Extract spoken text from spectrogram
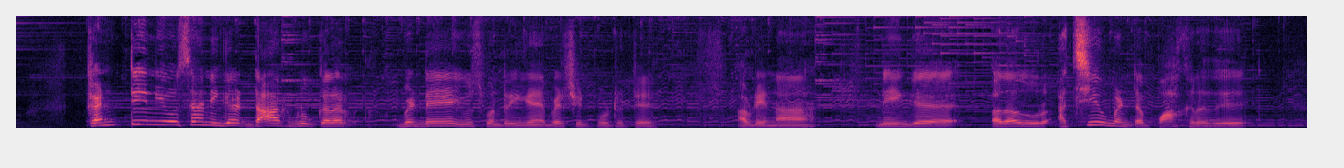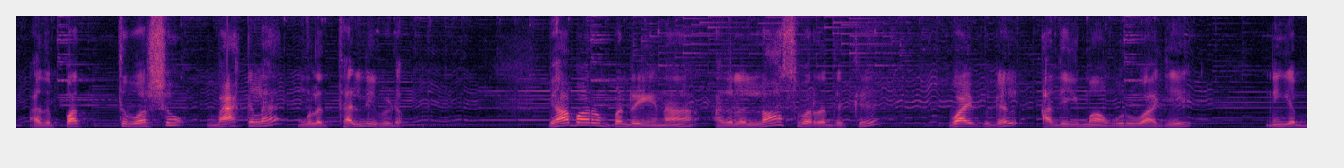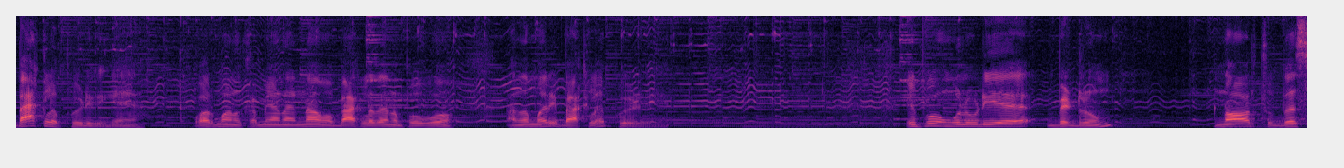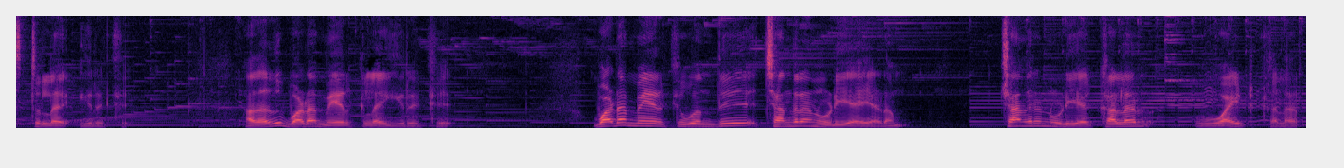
கண்டினியூஸாக நீங்கள் டார்க் ப்ளூ கலர் பெட்டே யூஸ் பண்ணுறீங்க பெட்ஷீட் போட்டுட்டு. அப்படின்னா நீங்கள் அதாவது ஒரு அச்சீவ்மெண்ட்டை பார்க்குறது அது பத்து வருஷம் பேக்கில் உங்களை தள்ளி விடும் வியாபாரம் பண்ணுறீங்கன்னா அதில் லாஸ் வர்றதுக்கு வாய்ப்புகள் அதிகமாக உருவாகி நீங்கள் பேக்கில் போயிடுவீங்க. வருமானம் கம்மியான என்ன அவன் பேக்கில் தானே போவோம். அந்த மாதிரி பேக்கில் போயிடுவீங்க. இப்போ உங்களுடைய பெட்ரூம் நார்த் வெஸ்ட்டில் இருக்குது அதாவது வடமேற்கில் இருக்குது வடமேற்கு வந்து சந்திரனுடைய இடம். சந்திரனுடைய கலர் ஒயிட் கலர்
